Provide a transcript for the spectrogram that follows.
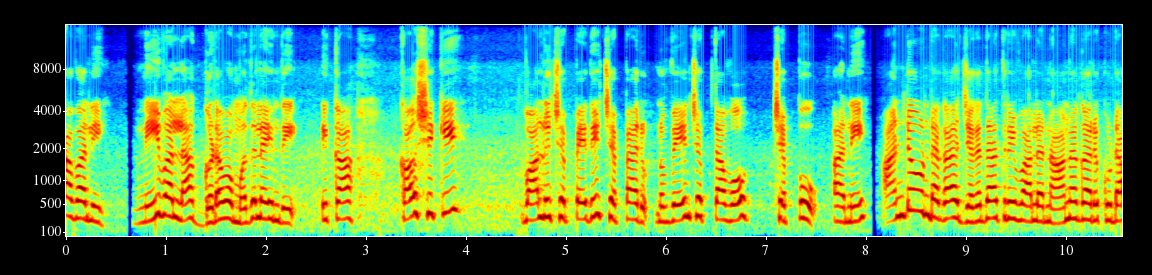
కావాలి? నీ వల్ల గొడవ మొదలైంది. ఇక కౌశికి వాళ్ళు చెప్పేది చెప్పారు. నువ్వేం చెప్తావో చెప్పు అని అంటూ ఉండగా జగదాత్రి వాళ్ళ నాన్నగారు కూడా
